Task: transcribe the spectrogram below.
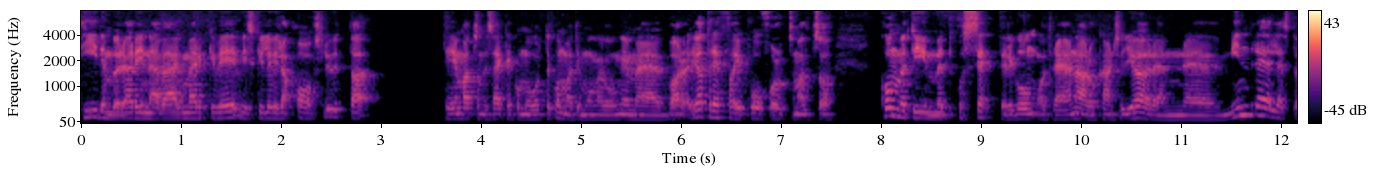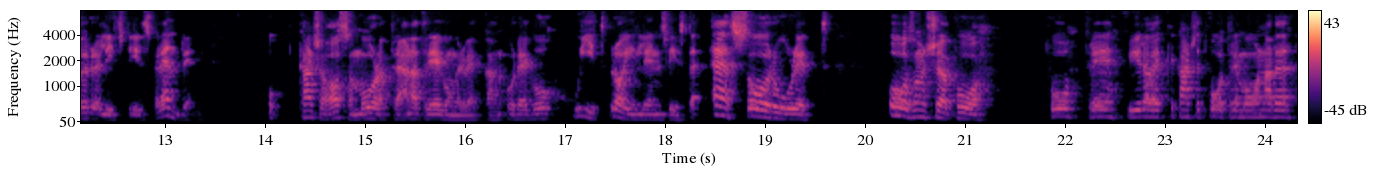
Tiden börjar rinna iväg märker vi. Vi skulle vilja avsluta temat som vi säkert kommer återkomma till många gånger med bara, jag träffar ju på folk som alltså kommer till gymmet och sätter igång och tränar och kanske gör en eh, mindre eller större livsstilsförändring. Och kanske har som mål att träna tre gånger i veckan och det går skitbra inledningsvis. Det är så roligt! Och som kör på två, tre, fyra veckor, kanske två, tre månader.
